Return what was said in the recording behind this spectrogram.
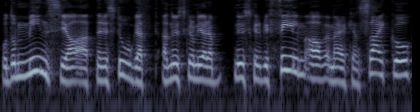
Och då minns jag att när det stod att, att nu ska de göra, nu ska det bli film av American Psycho.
